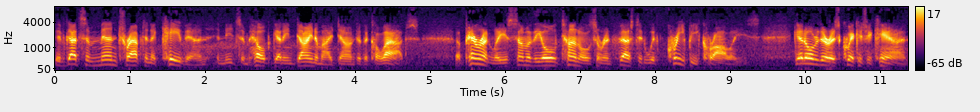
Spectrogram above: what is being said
They've got some men trapped in a cave-in and need some help getting dynamite down to the collapse. Apparently, some of the old tunnels are infested with creepy crawlies. Get over there as quick as you can.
